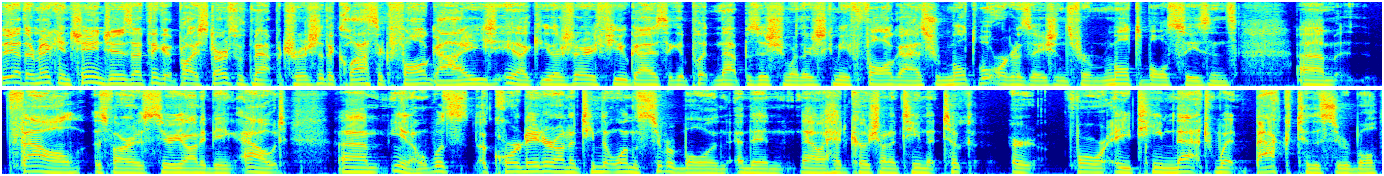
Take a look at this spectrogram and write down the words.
Yeah, they're making changes. I think it probably starts with Matt Patricia, the classic fall guy. Like, there's very few guys that get put in that position where they're just going to be fall guys for multiple organizations for multiple seasons. Um, foul as far as Sirianni being out. Um, you know, was a coordinator on a team that won the Super Bowl and, and then now a head coach on a team that took or for a team that went back to the Super Bowl.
